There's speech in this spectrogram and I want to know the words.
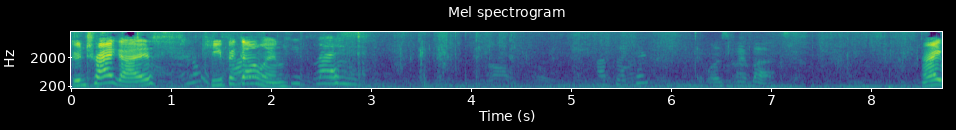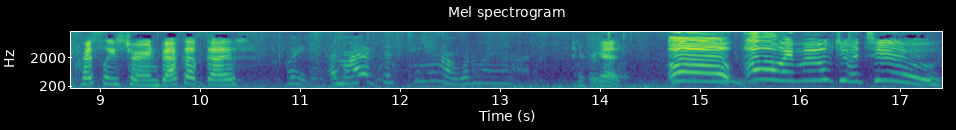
Good try, guys. Keep it going. Keep. It was my butt. All right, Presley's turn. Back up, guys. Wait, am I at 15 or what am I at? I forget. Oh, oh, it moved to a two.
